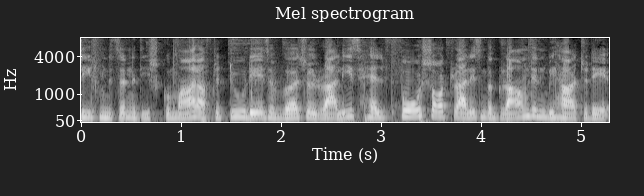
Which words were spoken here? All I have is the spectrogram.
Chief Minister Nitish Kumar, after two days of virtual rallies, held four short rallies on the ground in Bihar today.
